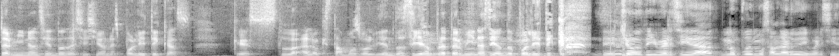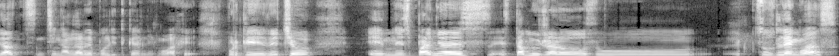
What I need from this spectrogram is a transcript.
terminan siendo decisiones políticas, que es a lo que estamos volviendo. Siempre termina siendo política. De hecho, diversidad, no podemos hablar de diversidad sin, sin hablar de política del lenguaje. Porque de hecho, en España es, está muy raro su, sus lenguas,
